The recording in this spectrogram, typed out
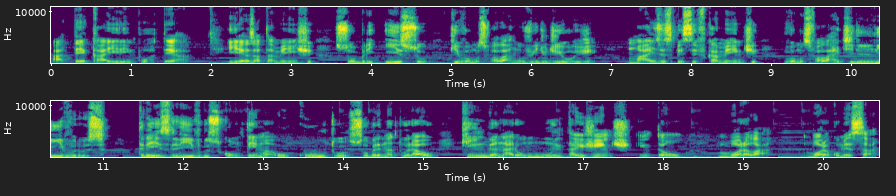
até caírem por terra. E é exatamente sobre isso que vamos falar no vídeo de hoje. Mais especificamente, vamos falar de livros. Três livros com tema oculto, sobrenatural, que enganaram muita gente. Então, bora lá, bora começar.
